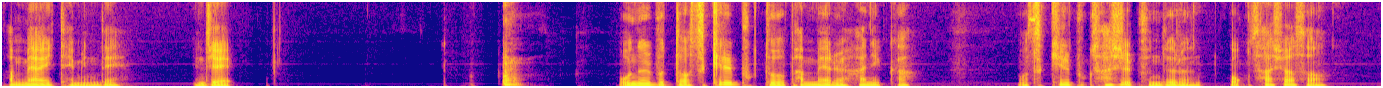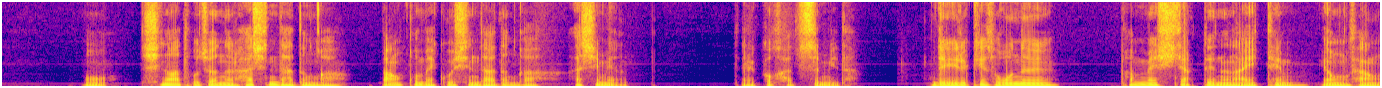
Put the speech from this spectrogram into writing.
판매 아이템인데 이제 오늘부터 스킬북도 판매를 하니까 뭐 스킬북 사실 분들은 꼭 사셔서 뭐 신화 도전을 하신다든가 빵꾸 메꾸신다든가 하시면 될 것 같습니다. 근데 이렇게 해서 오늘 판매 시작되는 아이템 영상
